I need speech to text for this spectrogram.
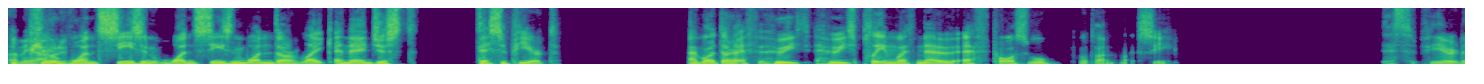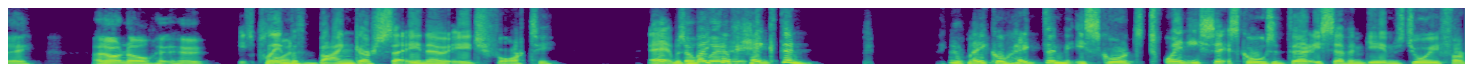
I mean, pure would've- one season, one season wonder, like, and then just disappeared. I wonder if who he's who he's playing with now, if possible. Hold on, let's see. Disappeared, eh? I don't know who. who? He's playing with Bangor City now, at age forty. Eh, It was No, Michael Higdon. Michael Higdon, he scored 26 goals in 37 games, Joey, for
